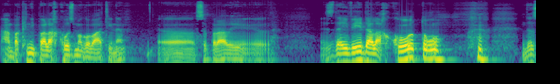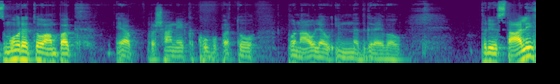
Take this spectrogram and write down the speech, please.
ampak ni pa lahko zmagovati. Uh, se pravi. Uh, zdaj ve, da lahko to, da zmore to, ampak ja, vprašanje je, kako bo pa to ponavljal in nadgrajeval. Pri ostalih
